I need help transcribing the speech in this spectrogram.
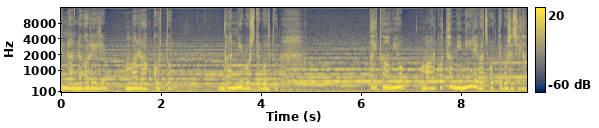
এতদিন রান্নাঘরে এলে মা রাগ করতো, গান নিয়ে বসতে বলতো। তাই তো আমিও মার কথা মেনেই রেওয়াজ করতে বসেছিলাম।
